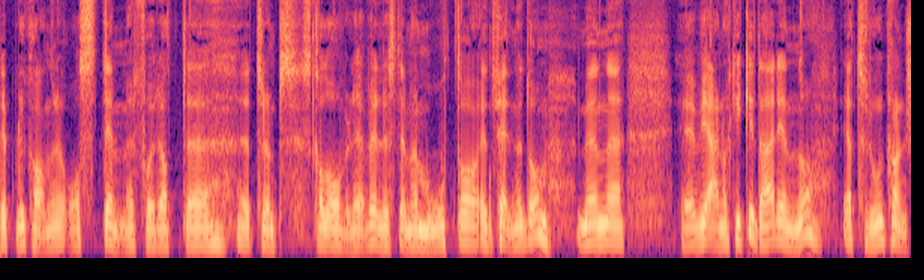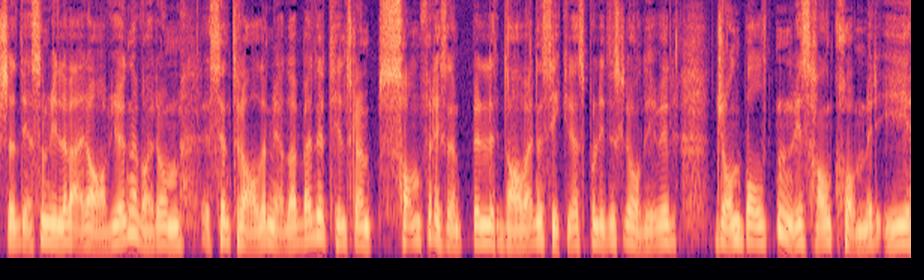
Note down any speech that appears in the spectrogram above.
republikanere å stemme for at eh, Trump skal overleve, eller stemme mot en fellende dom. Men eh, vi er nok ikke der ennå. Jeg tror kanskje det som ville være avgjørende, var om sentrale medarbeidere til Trump, som f.eks. daværende sikkerhetspolitisk rådgiver John Bolton, hvis han kommer i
